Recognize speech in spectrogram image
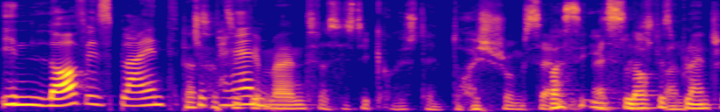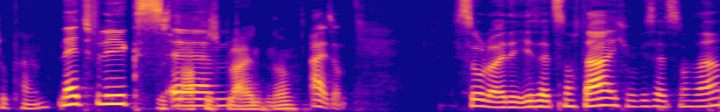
in Love is Blind das hat sie Japan. gemeint. Das ist die größte Enttäuschung seit Was ist Love is. Blind Japan? Netflix. Das Love is ähm, Blind, ne? Also, so Leute, ihr seid noch da. Ich hoffe, ihr seid noch da.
